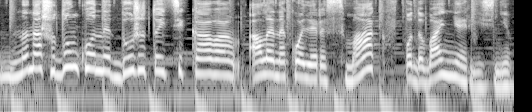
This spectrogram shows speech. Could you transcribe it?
На нашу думку, не дуже то й цікава, але на кольори смак, вподобання різні.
